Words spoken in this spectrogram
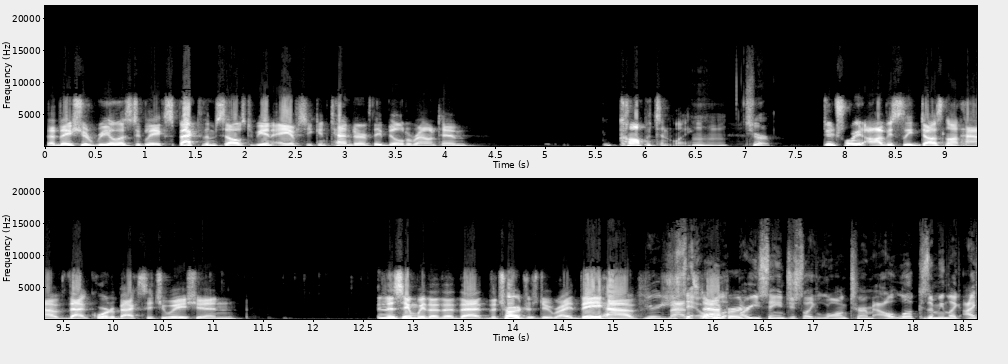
that they should realistically expect themselves to be an AFC contender if they build around him competently. Mm-hmm. Sure. Detroit obviously does not have that quarterback situation in the same way that that, that the Chargers do, right? They have You're Matt saying, oh, Stafford. are you saying just like long term outlook? Because I mean, like I,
